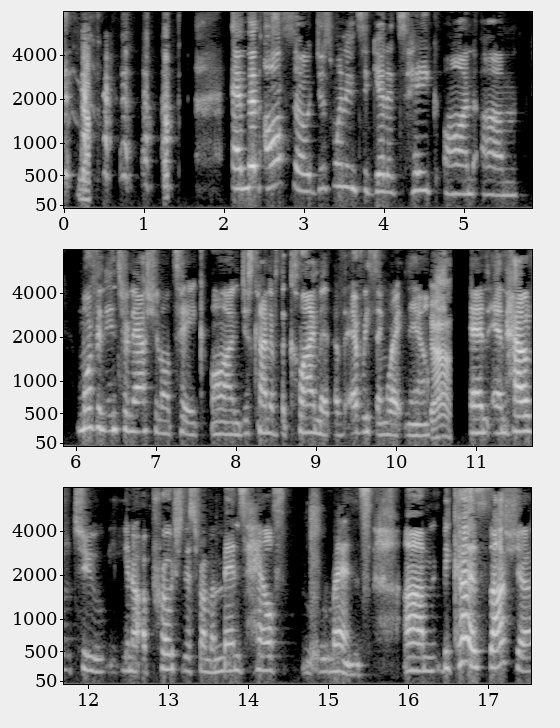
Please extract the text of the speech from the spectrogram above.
and then also just wanting to get a take on um, more of an international take on just kind of the climate of everything right now Yeah. and and how to you know approach this from a men's health lens um, because sasha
